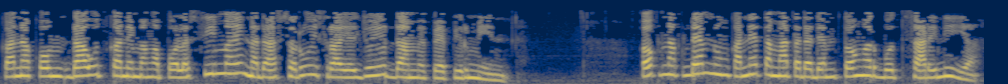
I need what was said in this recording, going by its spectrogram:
kana kom Daud kane mga pola simay na dasaru Israel juyur dame pepirmin. Ok nakdem nung kane tamata da dem tongar bot sariniya.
